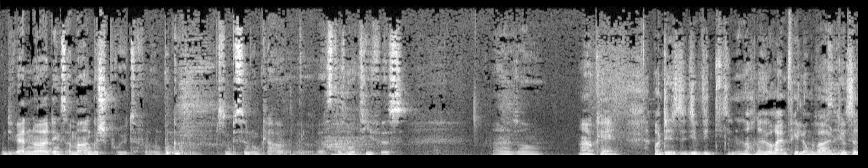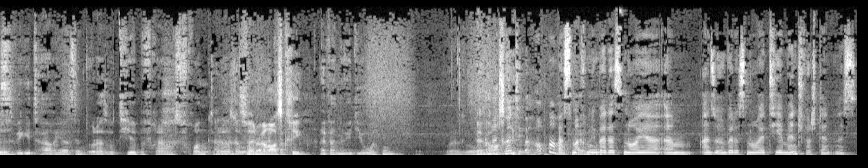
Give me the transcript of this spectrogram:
Und die werden allerdings immer angesprüht von Unbekannten. Ist ein bisschen unklar, was ah. das Motiv ist. Also. Ah, okay. Und die, die, die, noch eine Hörerempfehlung war nicht, diese. Ob das Vegetarier sind oder so Tierbefreiungsfront ja, oder so. Das werden wir rauskriegen. Einfach, nur Idioten. Oder so. Man könnte überhaupt mal was machen über das neue, ähm, also über das neue Tier-Mensch-Verständnis.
